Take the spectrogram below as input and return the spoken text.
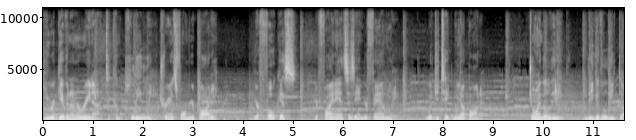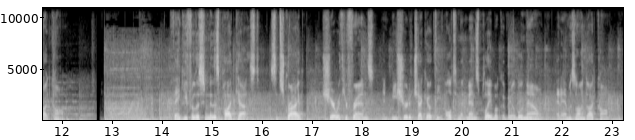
you were given an arena to completely transform your body, your focus, your finances, and your family, would you take me up on it? Join the league, leagueofelite.com. Thank you for listening to this podcast. Subscribe, share with your friends, and be sure to check out the Ultimate Men's Playbook available now at Amazon.com.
